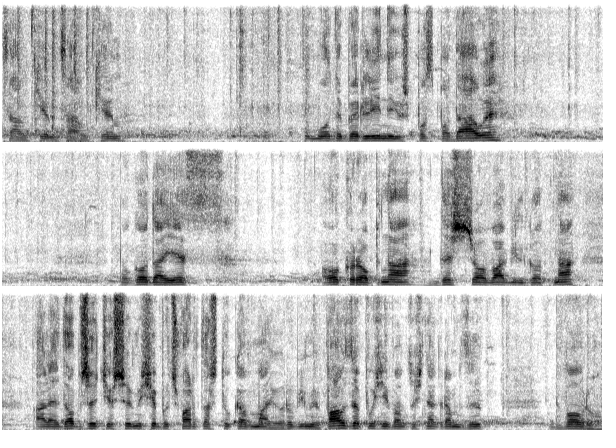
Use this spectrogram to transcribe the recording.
Całkiem, całkiem. Tu młode berliny już pospadały. Pogoda jest okropna, deszczowa, wilgotna, ale dobrze cieszymy się, bo czwarta sztuka w maju. Robimy pauzę, później Wam coś nagram z dworu.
